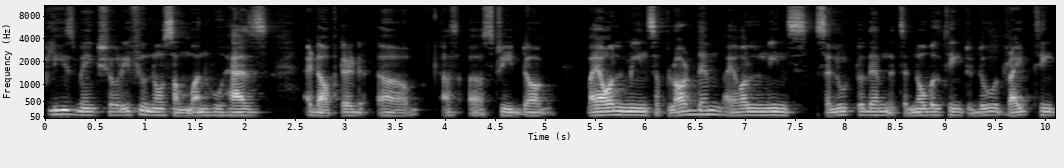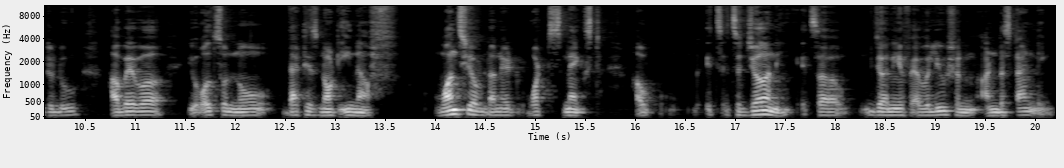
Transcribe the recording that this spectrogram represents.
please make sure if you know someone who has adopted uh, a, a, street dog, by all means applaud them, by all means salute to them. It's a noble thing to do, right thing to do. However, you also know that is not enough. Once you have done it, what's next? How it's it's a journey. It's a journey of evolution, understanding.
